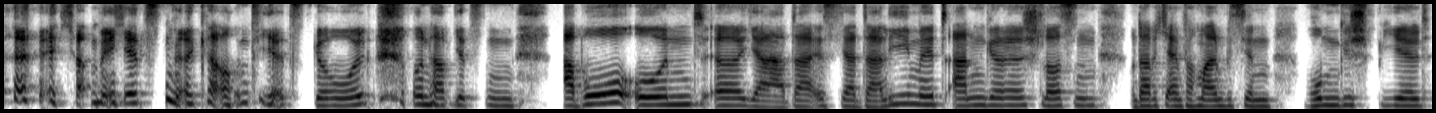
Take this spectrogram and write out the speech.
ich habe mir jetzt einen Account jetzt geholt und habe jetzt ein Abo und äh, ja, da ist ja Dali mit angeschlossen und da habe ich einfach mal ein bisschen rumgespielt.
